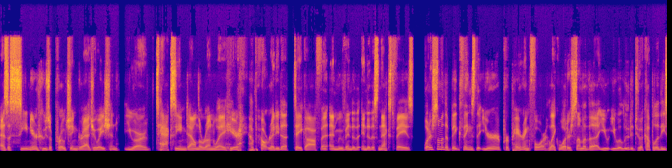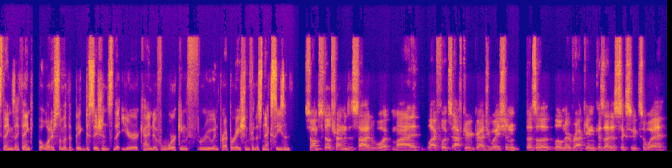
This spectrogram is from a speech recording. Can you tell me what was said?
As a senior who's approaching graduation, you are taxiing down the runway here, about ready to take off and move into the into this next phase. What are some of the big things that you're preparing for? Like what are some of the you you alluded to a couple of these things, I think, but what are some of the big decisions that you're kind of working through in preparation for this next season? So I'm still trying to decide what my life looks after graduation. That's a little nerve wracking because that is six weeks away.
